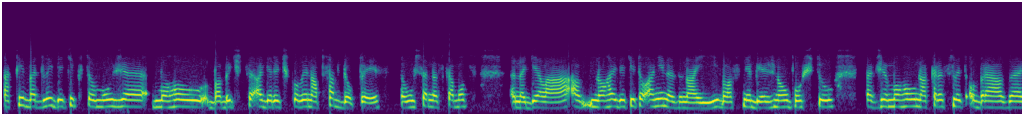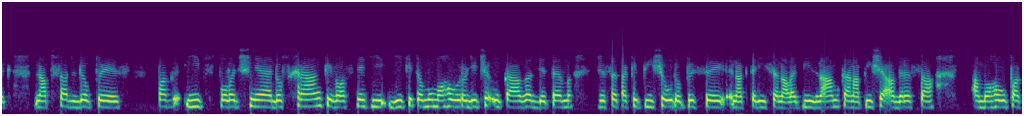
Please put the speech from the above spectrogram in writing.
taky vedli děti k tomu, že mohou babičce a dědečkovi napsat dopis. To už se dneska moc nedělá a mnohé děti to ani neznají, vlastně běžnou poštu, takže mohou nakreslit obrázek, napsat dopis, pak jít společně do schránky. Vlastně díky tomu mohou rodiče ukázat dětem, že se taky píšou dopisy, na který se nalepí známka, napíše adresa a mohou pak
